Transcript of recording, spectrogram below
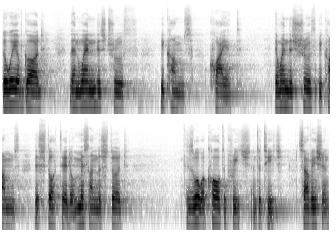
the way of God than when this truth becomes quiet, than when this truth becomes distorted or misunderstood. This is what we're called to preach and to teach. Salvation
